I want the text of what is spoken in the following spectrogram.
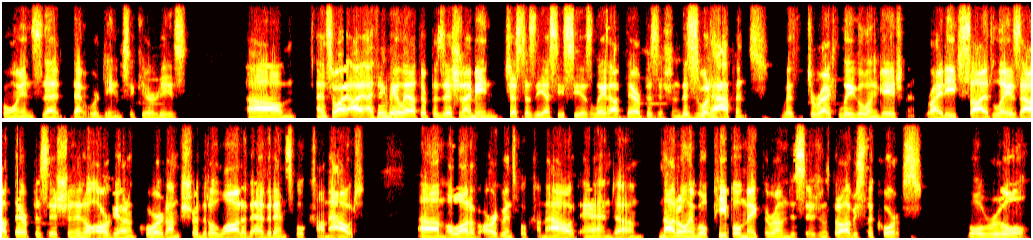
coins that that were deemed securities. Um, and so I, I, think they laid out their position. I mean, just as the SEC has laid out their position, this is what happens with direct legal engagement, right? Each side lays out their position. It'll argue out in court. I'm sure that a lot of evidence will come out. Um, a lot of arguments will come out. And um, not only will people make their own decisions, but obviously the courts will rule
